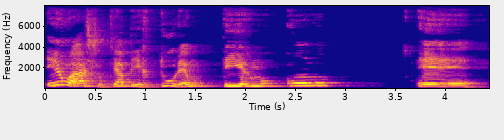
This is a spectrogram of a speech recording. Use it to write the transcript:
eu acho que abertura é um termo como é,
